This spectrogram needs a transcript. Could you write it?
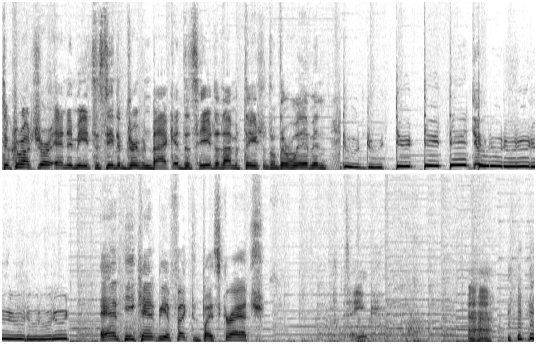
To crush your enemies, to see them driven back, and to hear the lamentations of their women. And he can't be affected by Scratch. Tank. Uh huh.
